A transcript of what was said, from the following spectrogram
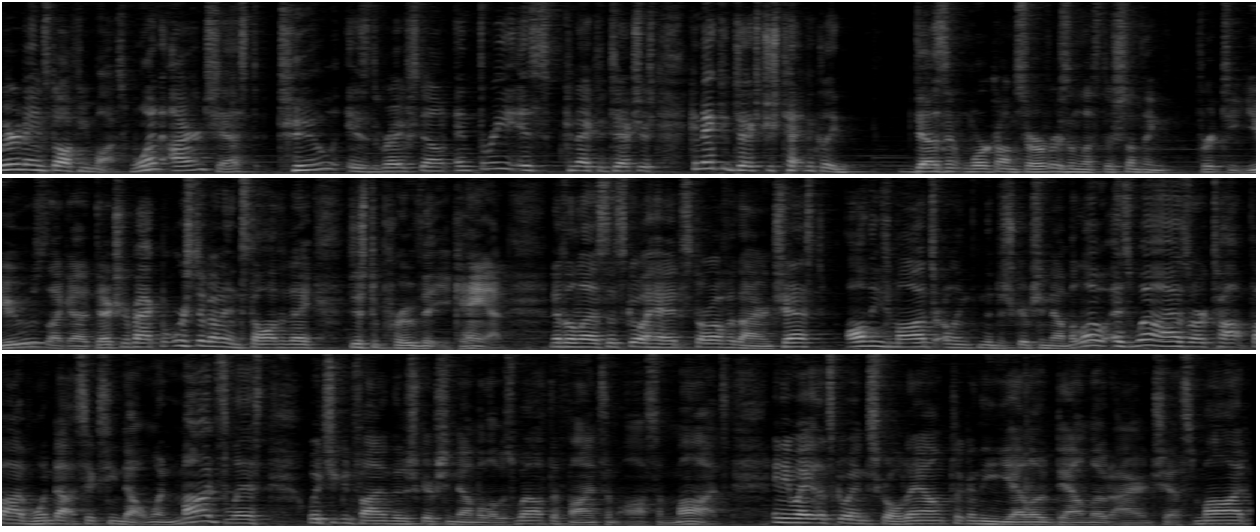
we're going to install a few mods. One, Iron Chest. Two is the Gravestone. And three is Connected Textures. Connected Textures technically doesn't work on servers unless there's something for it to use, like a texture pack, but we're still going to install it today just to prove that you can. Nevertheless, let's go ahead start off with Iron Chest. All these mods are linked in the description down below, as well as our top 5 1.16.1 mods list, which you can find in the description down below as well to find some awesome mods. Anyway, let's go ahead and scroll down, click on the yellow download Iron Chest mod.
